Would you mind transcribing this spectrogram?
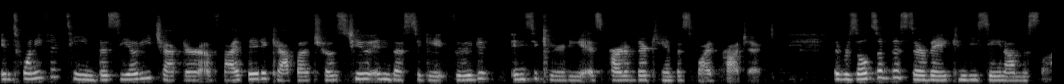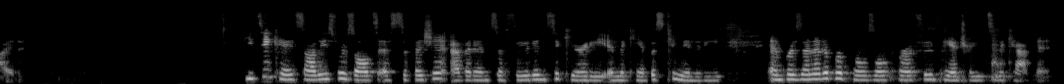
In 2015, the COD chapter of Phi Theta Kappa chose to investigate food insecurity as part of their campus-wide project. The results of this survey can be seen on the slide. PTK saw these results as sufficient evidence of food insecurity in the campus community and presented a proposal for a food pantry to the cabinet.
